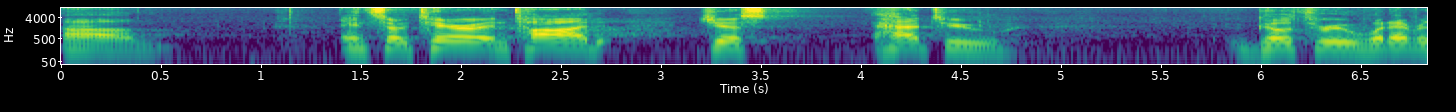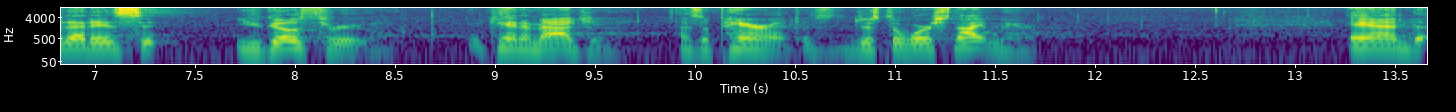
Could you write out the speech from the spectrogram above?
um, and so Tara and Todd just had to go through whatever that is that you go through. You can't imagine as a parent. It's just the worst nightmare. And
